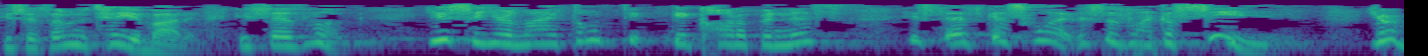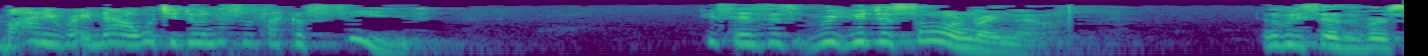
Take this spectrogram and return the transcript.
He says, I'm going to tell you about it. He says, Look, you see your life, don't get caught up in this. He says, Guess what? This is like a seed. Your body right now, what you're doing, this is like a seed. He says, this, You're just sowing right now. And look what he says in verse,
